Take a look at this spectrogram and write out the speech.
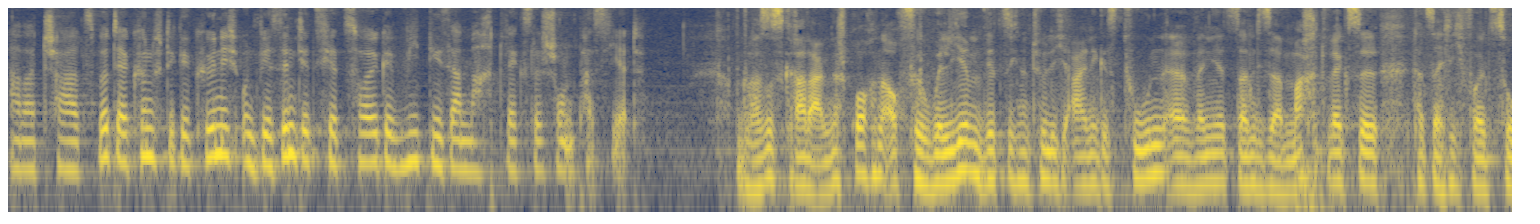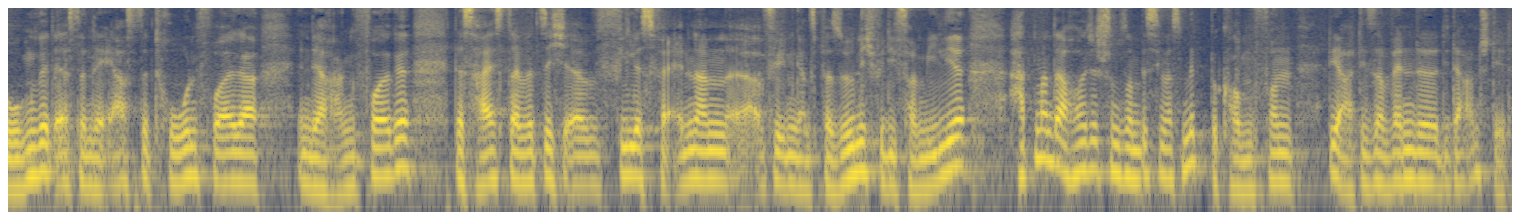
aber Charles wird der künftige König und wir sind jetzt hier Zeuge, wie dieser Machtwechsel schon passiert. Und du hast es gerade angesprochen, auch für William wird sich natürlich einiges tun, äh, wenn jetzt dann dieser Machtwechsel tatsächlich vollzogen wird. Er ist dann der erste Thronfolger in der Rangfolge. Das heißt, da wird sich äh, vieles verändern äh, für ihn ganz persönlich, für die Familie. Hat man da heute schon so ein bisschen was mitbekommen von ja, dieser Wende, die da ansteht?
